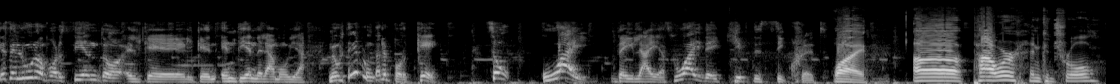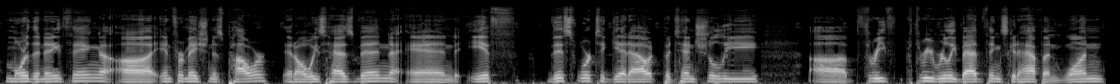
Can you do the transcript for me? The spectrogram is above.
Que es el 1% el que, el que entiende la movida. Me gustaría preguntarle por qué. So, why they lie us? Why they keep this secret? Why? Uh, power and control more than anything. Uh, information is power. It always has been. And if this were to get out, potentially, uh, three three really bad things could happen. One,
